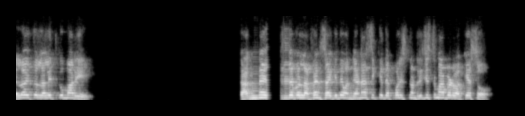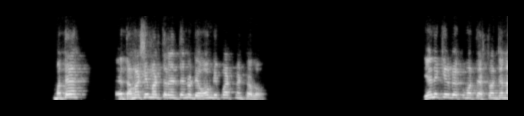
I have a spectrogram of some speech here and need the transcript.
ಎಲ್ಲೋಯ್ತು ಲಲಿತ್ ಕುಮಾರಿ? ಕಾಗ್ನೈಸಬಲ್ ಅಫೆನ್ಸ್ ಆಗಿದೆ. ಒಂದ್ ಹೆಣ ಸಿಕ್ಕಿದೆ. ಪೊಲೀಸ್ ನವ್ರು ರಿಜಿಸ್ಟರ್ ಮಾಡ್ಬೇಡವಾ ಕೇಸು? ಮತ್ತೆ ತಮಾಷೆ ಮಾಡ್ತಾರೆ ಅಂತೇನು ಹೋಮ್ ಡಿಪಾರ್ಟ್ಮೆಂಟ್ ಅವರು? ಏನಕ್ಕೆ ಇರ್ಬೇಕು ಮತ್ತೆ ಅಷ್ಟೊಂದ್ ಜನ?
